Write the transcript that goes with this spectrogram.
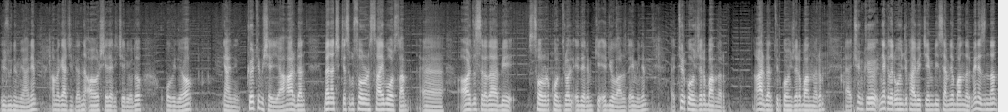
üzgünüm yani. Ama gerçekten de ağır şeyler içeriyordu o video. Yani kötü bir şey ya harbiden. Ben açıkçası bu sorunun sahibi olsam ee, ardı sırada bir server'ı kontrol ederim ki ediyorlardır eminim. E, Türk oyuncuları banlarım. Harbiden Türk oyuncuları banlarım. E, çünkü ne kadar oyuncu kaybedeceğimi bilsem de banlarım. En azından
